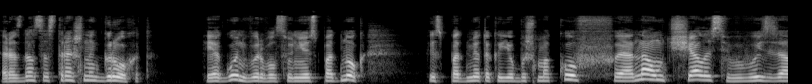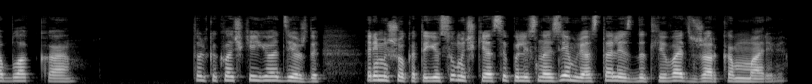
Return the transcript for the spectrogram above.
раздался страшный грохот, и огонь вырвался у нее из-под ног, из-под меток ее башмаков, и она умчалась ввысь за облака. Только клочки ее одежды, ремешок от ее сумочки осыпались на землю и остались дотлевать в жарком мареве.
